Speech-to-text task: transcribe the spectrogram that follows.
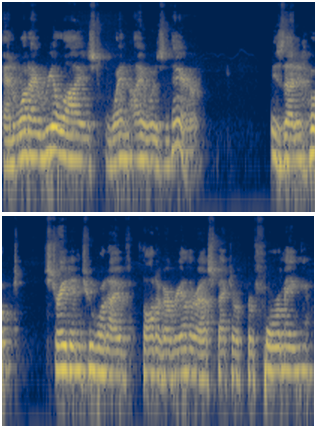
And what I realized when I was there is that it hooked straight into what I've thought of every other aspect of performing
